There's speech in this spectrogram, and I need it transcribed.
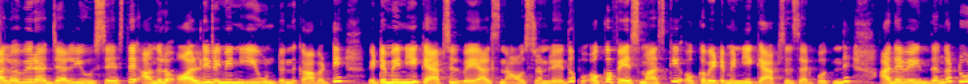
అలోవెరా జెల్ యూస్ చేస్తే అందులో ఆల్రెడీ విటమిన్ ఈ ఉంటుంది కాబట్టి విటమిన్ ఈ క్యాప్సూల్ వేయాల్సిన అవసరం లేదు. ఒక ఫేస్ మాస్క్కి ఒక విటమిన్ ఈ క్యాప్సూల్ సరిపోతుంది. అదేవిధంగా two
